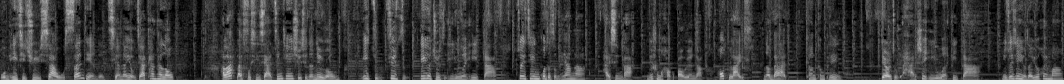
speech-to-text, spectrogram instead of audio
我们一起去下午三点的前男友家看看喽。好啦，来复习一下今天学习的内容。一组句子，第一个句子一问一答：最近过得怎么样啊？还行吧，没什么好抱怨的。Hold life？Not bad, can't complain。第二组还是一问一答，你最近有在约会吗？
